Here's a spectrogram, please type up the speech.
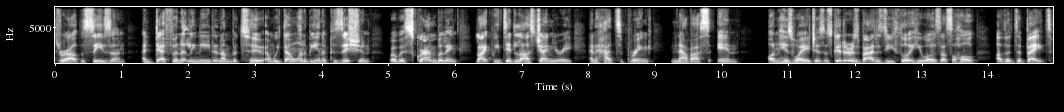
throughout the season and definitely need a number two. And we don't want to be in a position where we're scrambling like we did last January and had to bring Navas in on his wages. As good or as bad as you thought he was, that's a whole other debate.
